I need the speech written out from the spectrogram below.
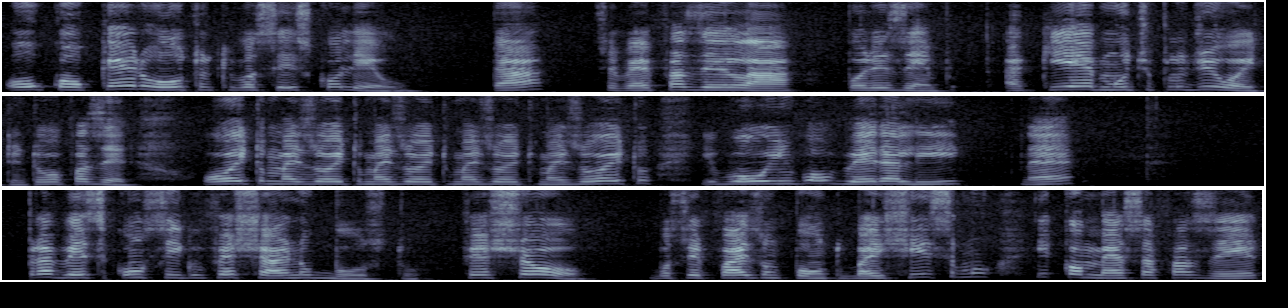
ou qualquer outro que você escolheu, tá? Você vai fazer lá, por exemplo, aqui é múltiplo de 8, então vou fazer 8 mais 8 mais 8 mais 8 mais 8 e vou envolver ali, né? Para ver se consigo fechar no busto. Fechou? Você faz um ponto baixíssimo e começa a fazer,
